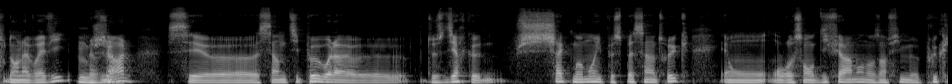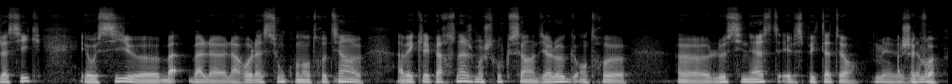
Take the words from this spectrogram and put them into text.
dans la vraie vie en Bien sûr. C'est euh, un petit peu voilà euh, de se dire que chaque moment il peut se passer un truc et on, on le ressent différemment dans un film plus classique et aussi euh, bah, bah, la, la relation qu'on entretient euh, avec les personnages moi je trouve que c'est un dialogue entre le cinéaste et le spectateur Mais à chaque fois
